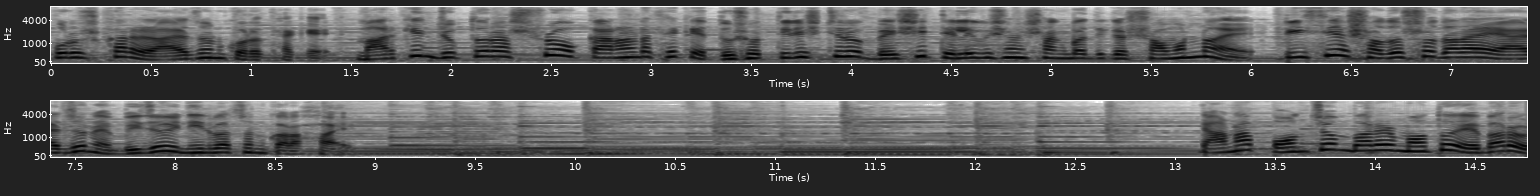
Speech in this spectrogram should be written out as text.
পুরস্কারের আয়োজন করে থাকে। মার্কিন যুক্তরাষ্ট্র ও কানাডা থেকে দুশো তিরিশটিরও বেশি টেলিভিশন সাংবাদিকের সমন্বয়ে টিসিএ সদস্য দ্বারা এই আয়োজনে বিজয়ী নির্বাচন করা হয়। টানা পঞ্চমবারের মতো এবারও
